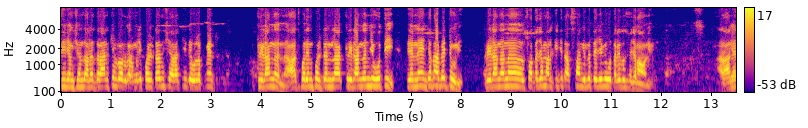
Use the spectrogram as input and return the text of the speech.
ती जंक्शन झालं तर आणखीन रोजगार म्हणजे फलटण शहराची डेव्हलपमेंट क्रीडांगण. आजपर्यंत फलटणला क्रीडांगण जी होती त्यांना यांच्या ताब्यात ठेवली. क्रीडांगण स्वतःच्या मालकीची तास सांगितलं त्याचे बी उतारे दुसऱ्याच्या नावाने. आणि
